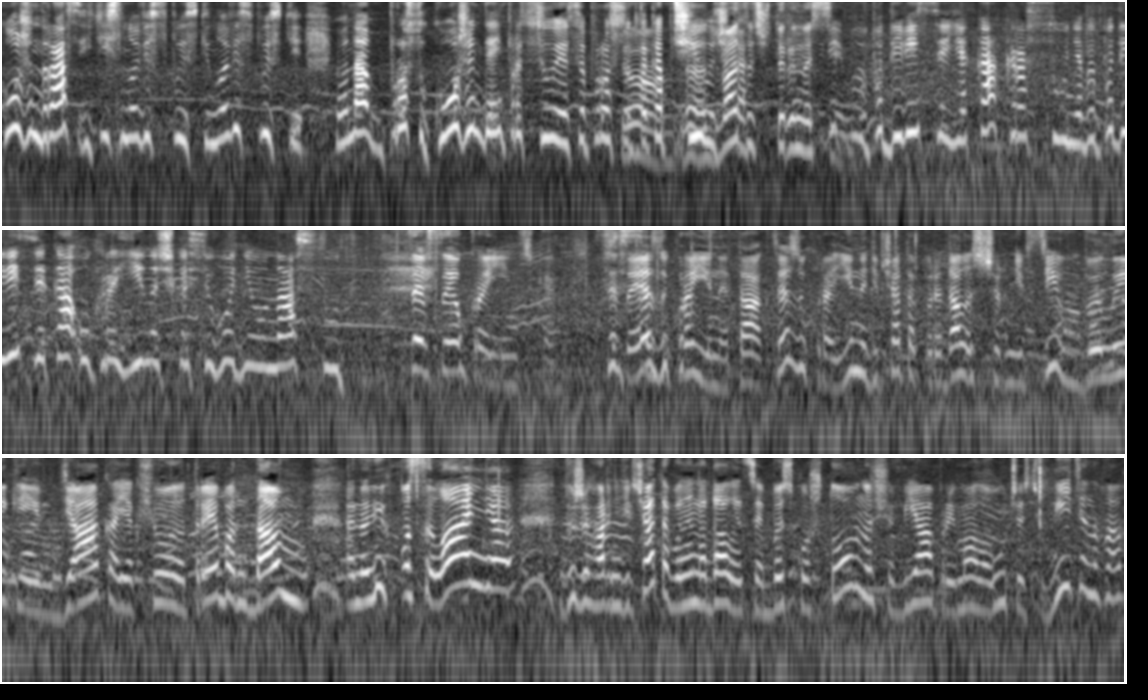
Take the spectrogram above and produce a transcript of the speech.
кожен раз якісь нові списки, нові списки. Вона просто кожен день працює. Це просто Да, така да, пчілочка. 24 на 7. Ви подивіться, яка красуня. Ви подивіться, яка україночка сьогодні у нас тут. Це все українське. Це Це все- з України. Так, це з України. Дівчата передали з Чернівців. Велике їм дяка. Якщо треба, дам на них посилання. Дуже гарні дівчата. Вони надали це безкоштовно, щоб я приймала участь у мітингах.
